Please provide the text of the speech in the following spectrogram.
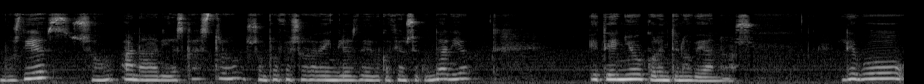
Bos días, son Ana Arias Castro, son profesora de inglés de educación secundaria e teño 49 anos. Levo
